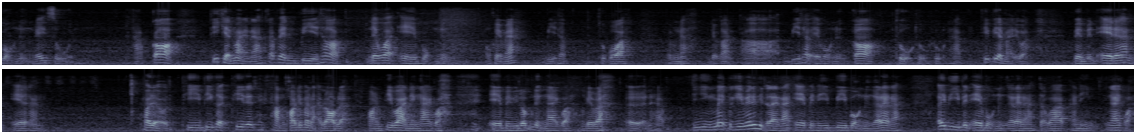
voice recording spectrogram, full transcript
บวกหนึ่งได้ศูนย์นะครับก็ พี่เขียนใหม่นะ ก็เป็น b เท่ากับเรียกว่า a บวกหนึ่งโอเคไหม b เท่าถูกปะแป๊บนะ เดี๋ยวก่อนอ่า b เท่า a บวกหนึ่งก็ถูกถูกถูกนะครับ พี่เปลี่ยนใหม่ดีกว่า เปลี่ยนเป็น a แล้วกัน a แล้วกันเพราะเดี๋ยวพี่พี่เคยพี่ได้ทำข้อนี้มาหลายรอบแล้วเพราะนั้นพี่ว่านี้ง่ายกว่า a เป็น b ลบหนึ่งง่ายกว่า โอเคป่ะเออ นะครับ จริงๆไม่เมื่อกี้ไม่ได้ผิดอะไรนะ a เป็น b บวกหนึ่งก็ได้นะ เอ้ย b เป็น a บวกหนึ่งก็ได้นะ แต่ว่าอันนี้ง่ายกว่า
